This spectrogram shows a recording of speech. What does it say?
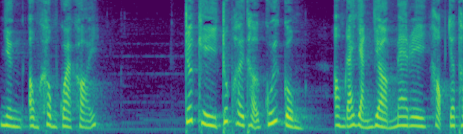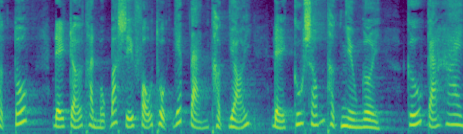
nhưng ông không qua khỏi. Trước khi trút hơi thở cuối cùng, ông đã dặn dò Mary học cho thật tốt để trở thành một bác sĩ phẫu thuật ghép tạng thật giỏi để cứu sống thật nhiều người, cứu cả hai,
